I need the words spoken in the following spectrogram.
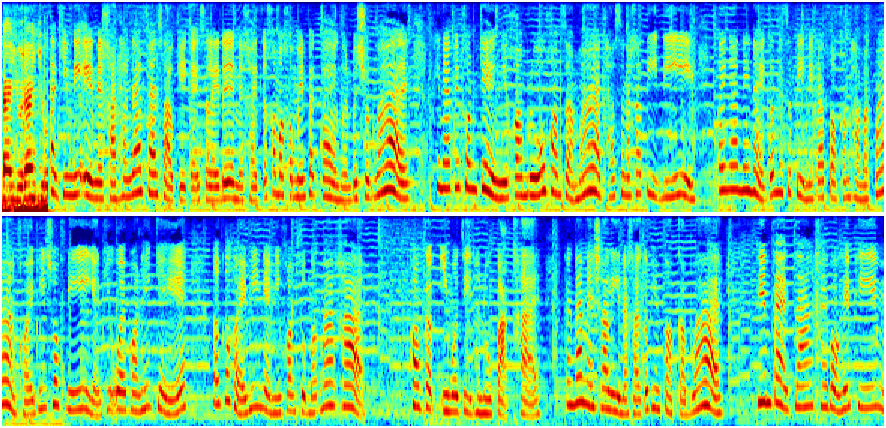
ได้อยู่ได้อยู่แต่คลิปนี้เองนะคะ ทางด้านแฟนสาวเก๋ไก่สไลเดอร์นะคะ ก็เข้ามาคอมเมนต์แปลกๆ เหมือนประชดว่า พี่แน็กเป็นคนเก่งมีความรู้ความสามารถทัศนคติดีไปงานไหนๆก็มีสติในการตอบคำถามมากๆ ขอให้พี่โชคดี อย่างที่อวยพรให้เก๋แล้วก็ขอให้พี่เนี่ยมีความสุขมากๆค่ะ พร้อมกับอีโมจิธนูปากค่ะทางด้านเนชาลีนะคะ ก็พิมพ์ตอบกลับว่า พิมพ์แปลกจังใครบอกให้พิมพ์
